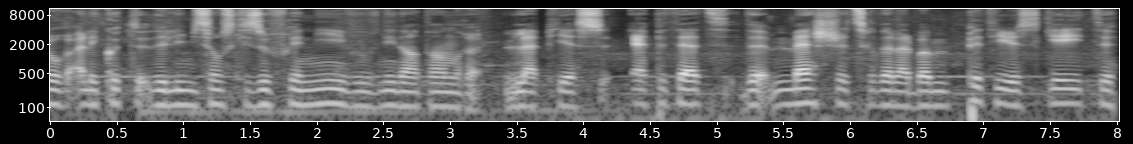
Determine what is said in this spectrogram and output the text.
Toujours à l'écoute de l'émission Schizophrénie, vous venez d'entendre la pièce Epithet de Mesh tirée de l'album Piteous Gate,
